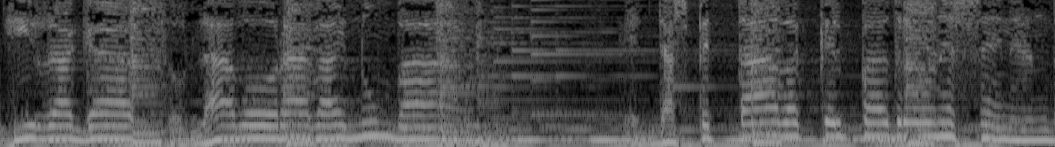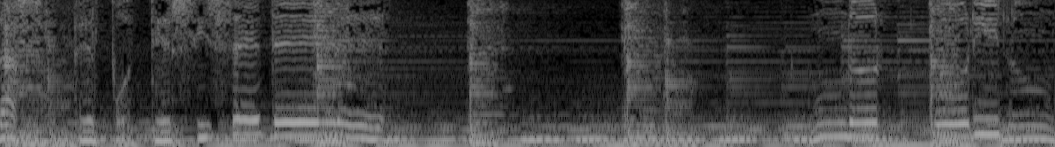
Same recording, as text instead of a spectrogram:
Il ragazzo lavorava in un bar ed aspettava che il padrone se ne andasse per potersi sedere un dottorino.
